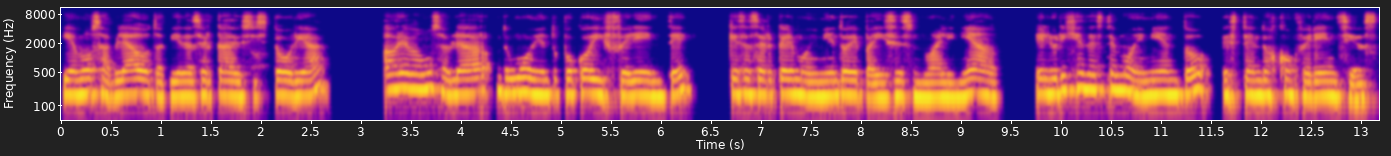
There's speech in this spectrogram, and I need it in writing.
y hemos hablado también acerca de su historia, ahora vamos a hablar de un movimiento un poco diferente que es acerca del movimiento de países no alineados. El origen de este movimiento está en dos conferencias,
